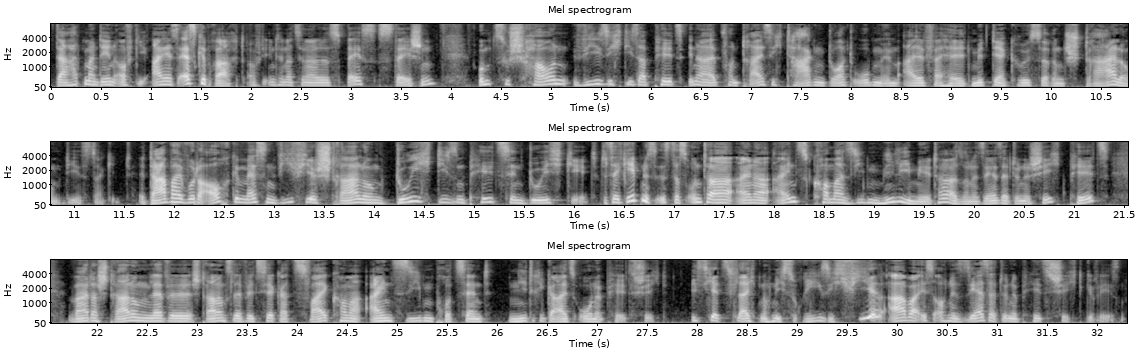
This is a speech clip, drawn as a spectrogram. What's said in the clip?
da hat man den auf die ISS gebracht, auf die Internationale Space Station, um zu schauen, wie sich dieser Pilz innerhalb von 30 Tagen dort oben im All verhält mit der größeren Strahlung, die es da gibt. Dabei wurde auch gemessen, wie viel Strahlung durch diesen Pilz hindurchgeht. Das Ergebnis ist, dass unter einer 1,7 Millimeter, also eine sehr, sehr dünne Schicht Pilz, war das Strahlungslevel, Strahlungslevel circa 2,17 Prozent niedriger als ohne Pilzschicht ist jetzt vielleicht noch nicht so riesig viel, aber ist auch eine sehr, sehr dünne Pilzschicht gewesen.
